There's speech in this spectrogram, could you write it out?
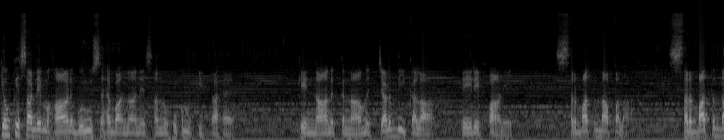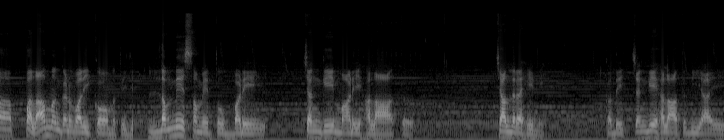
ਕਿਉਂਕਿ ਸਾਡੇ ਮਹਾਨ ਗੁਰੂ ਸਹਿਬਾਨਾਂ ਨੇ ਸਾਨੂੰ ਹੁਕਮ ਕੀਤਾ ਹੈ ਕਿ ਨਾਨਕ ਨਾਮ ਚੜ੍ਹਦੀ ਕਲਾ ਤੇਰੇ ਭਾਣੇ ਸਰਬੱਤ ਦਾ ਭਲਾ ਸਰਬੱਤ ਦਾ ਭਲਾ ਮੰਗਣ ਵਾਲੀ ਕੌਮ ਤੇ ਲੰਮੇ ਸਮੇਂ ਤੋਂ ਬੜੇ ਚੰਗੇ ਮਾੜੇ ਹਾਲਾਤ ਚੱਲ ਰਹੇ ਨੇ। ਕਦੇ ਚੰਗੇ ਹਾਲਾਤ ਵੀ ਆਏ,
